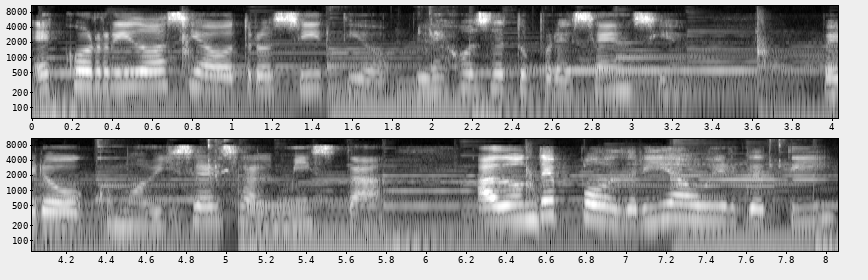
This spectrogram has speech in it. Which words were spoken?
he corrido hacia otro sitio, lejos de tu presencia. Pero como dice el salmista, ¿A dónde podría huir de ti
